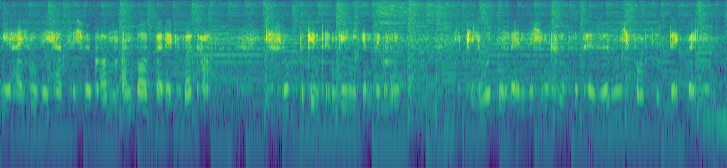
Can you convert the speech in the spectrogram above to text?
Wir heißen Sie herzlich willkommen an Bord bei der Übercast. Ihr Flug beginnt in wenigen Sekunden. Die Piloten melden sich in Kürze persönlich vom Flugdeck bei Ihnen.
